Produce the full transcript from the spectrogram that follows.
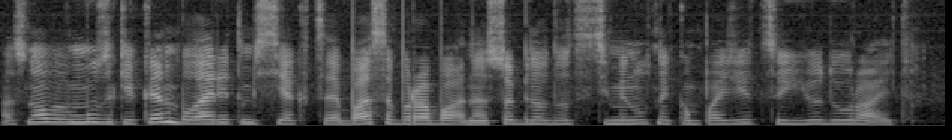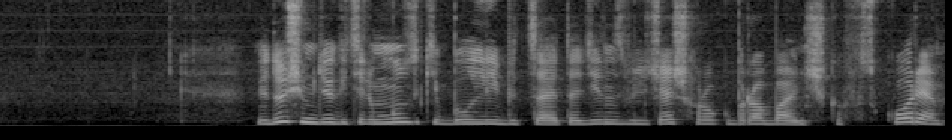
Основой в музыке Кен была ритм-секция, и барабаны, особенно в 20-минутной композиции «You Right». Ведущим двигателем музыки был Либецайт, один из величайших рок-барабанщиков. Вскоре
